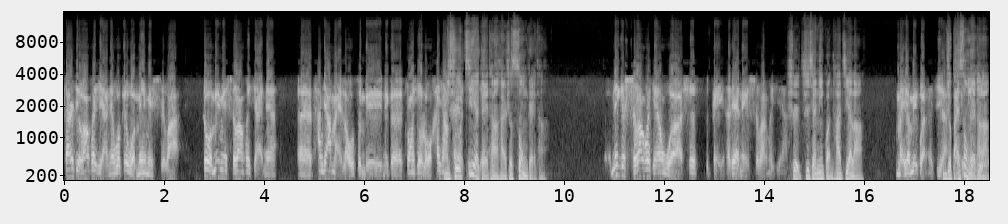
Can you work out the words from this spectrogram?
三十九万块钱呢，我给我妹妹十万，给我妹妹十万块钱呢，呃，他家买楼准备那个装修楼，还想你是借给他还是送给他？那个十万块钱我是给他的，那个十万块钱是之前你管他借了，没有没管他借，你就白送给他了。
